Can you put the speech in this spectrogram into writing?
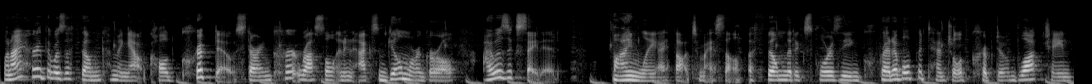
when I heard there was a film coming out called Crypto starring Kurt Russell and an ex-Gilmore girl, I was excited. Finally, I thought to myself, a film that explores the incredible potential of crypto and blockchain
